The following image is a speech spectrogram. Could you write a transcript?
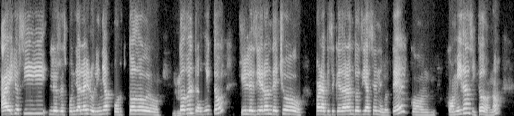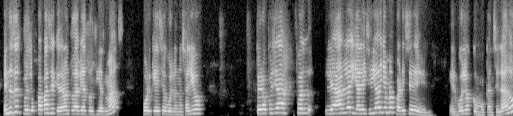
a ellos sí les respondía la aerolínea por todo, todo el trayecto y les dieron, de hecho, para que se quedaran dos días en el hotel con comidas y todo, ¿no? Entonces, pues los papás se quedaron todavía dos días más porque ese vuelo no salió. Pero pues ya fue, le habla y ya le dice, ya, ya me aparece el, el vuelo como cancelado,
